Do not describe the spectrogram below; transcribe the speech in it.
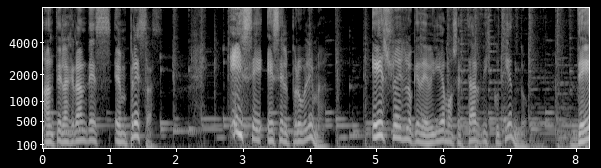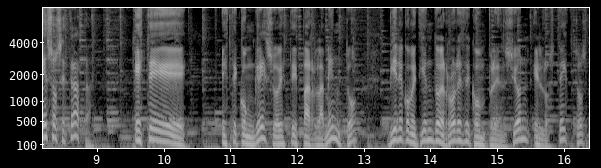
ante las grandes empresas. Ese es el problema. Eso es lo que deberíamos estar discutiendo. De eso se trata. Este, este Congreso, este Parlamento, viene cometiendo errores de comprensión en los textos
